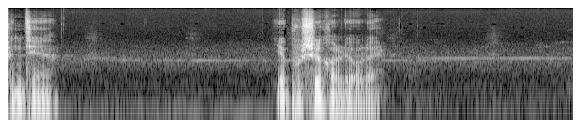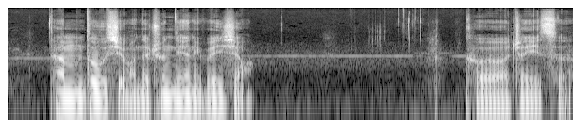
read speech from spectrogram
春天也不适合流泪，他们都喜欢在春天里微笑，可这一次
